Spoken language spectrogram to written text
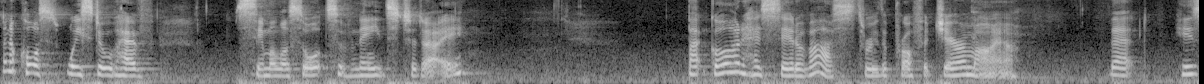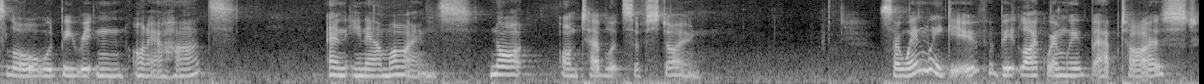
And of course, we still have similar sorts of needs today. But God has said of us through the prophet Jeremiah that his law would be written on our hearts and in our minds not on tablets of stone. So when we give, a bit like when we're baptized,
